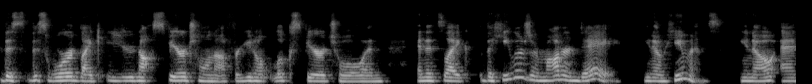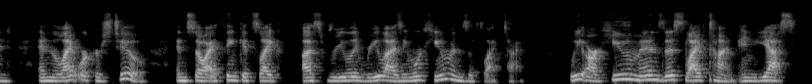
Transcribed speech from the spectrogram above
this this word like you're not spiritual enough or you don't look spiritual and and it's like the healers are modern day you know humans you know and and the light workers too. And so i think it's like us really realizing we're humans this lifetime. We are humans this lifetime. And yes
